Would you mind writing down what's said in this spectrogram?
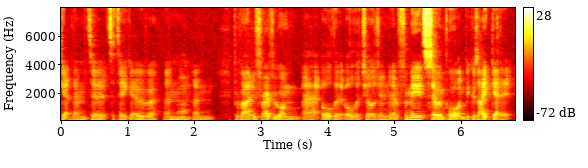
get them to, to take it over and, Right. and provide it for everyone, uh, all the all the children. And for me, it's so important because I get it.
